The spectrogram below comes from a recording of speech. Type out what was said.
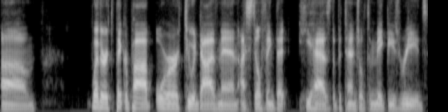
Um, whether it's pick or pop or to a dive man, I still think that he has the potential to make these reads.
